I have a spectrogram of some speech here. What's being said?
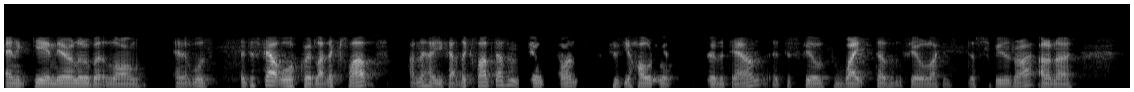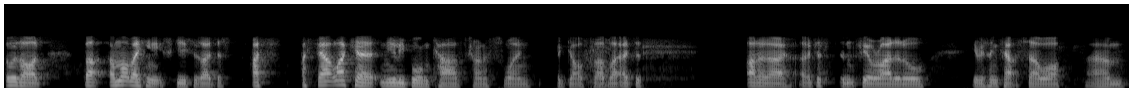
And again, they're a little bit long, and it was it just felt awkward. Like the club, I don't know how you felt. The club doesn't feel balanced because you're holding it further down. It just feels the weight doesn't feel like it's distributed right. I don't know. It was odd, but I'm not making excuses. I just I, I felt like a newly born calf trying to swing a golf club. Like I just I don't know. I just didn't feel right at all. Everything felt so off. Um,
